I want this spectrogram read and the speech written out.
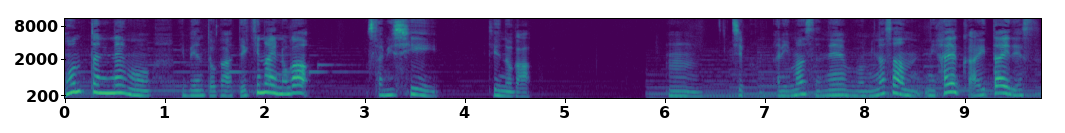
本当にねもうイベントができないのが寂しいっていうのがうん一番ありますね。もう皆さんに早く会いたいです。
